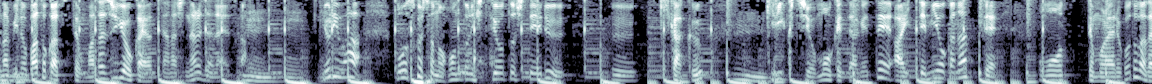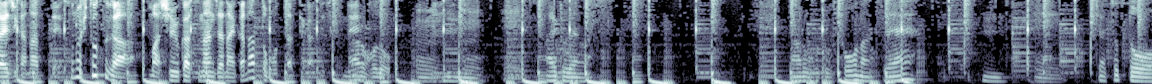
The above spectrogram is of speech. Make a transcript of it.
学びの場とかっつってもまた授業かよって話になるじゃないですか、うん。よりはもう少しその本当に必要としているう企画うん。切り口を設けてあげてあ行ってみようかなって思ってもらえることが大事かなって。その一つが、まあ、就活なんじゃないかなと思ったって感じですよね。なるほど。うん。うん。ありがとうございます。なるほど。そうなんですね、うん、じゃあちょっと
